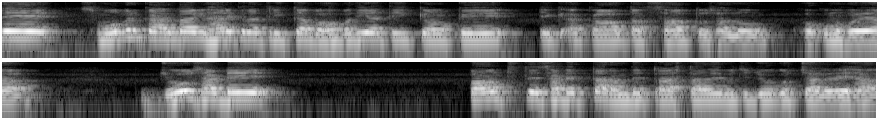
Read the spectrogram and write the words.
ਤੇ ਸੰਬੋਧਨ ਕਰਨ ਦਾ ਵੀ ਹਰ ਇੱਕ ਦਾ ਤਰੀਕਾ ਬਹੁਤ ਵਧੀਆ ਸੀ ਕਿਉਂਕਿ ਇੱਕ ਅਕਾਲ ਤਖਤ ਸਾਹਿਬ ਤੋਂ ਸਾਨੂੰ ਹੁਕਮ ਹੋਇਆ, ਜੋ ਸਾਡੇ ਪੰਥ ਤੇ ਸਾਡੇ ਧਰਮ ਦੇ ਟਰਸਟਾਂ ਦੇ ਵਿੱਚ ਜੋ ਕੁਝ ਚੱਲ ਰਿਹਾ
